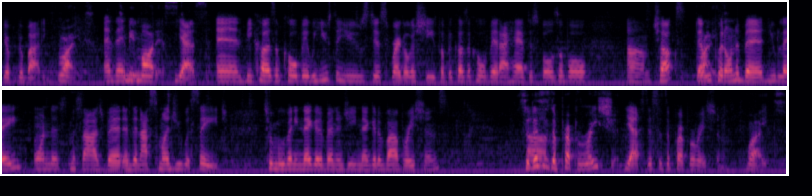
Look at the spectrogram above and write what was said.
your, your body. Right. And then to be you- modest. Yes, and because of COVID, we used to use just regular sheets, but because of COVID, I have disposable um, chucks that we put on the bed. You lay on this massage bed, and then I smudge you with sage to remove any negative energy, negative vibrations. So this is Um, the preparation. Yes, this is the preparation. Right.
